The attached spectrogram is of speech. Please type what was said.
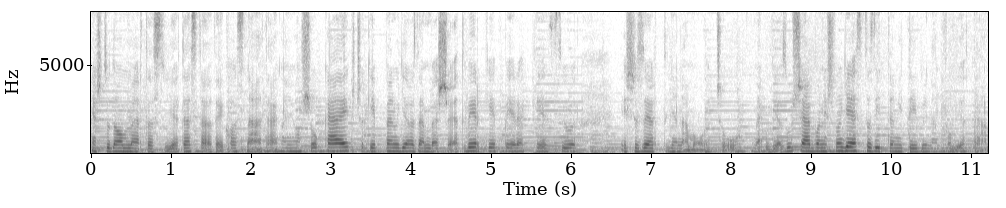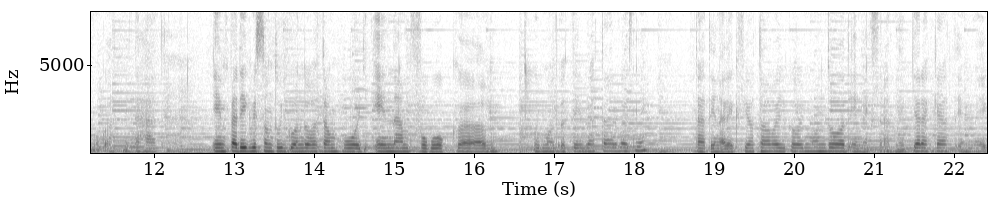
és tudom, mert ezt ugye tesztelték, használták nagyon sokáig, csak éppen ugye az ember saját vérképére készül, és ezért ugye nem olcsó, meg ugye az USA-ban is, ugye ezt az itteni tévé nem fogja támogatni, tehát én pedig viszont úgy gondoltam, hogy én nem fogok úgymond öt évre tervezni, tehát én elég fiatal vagyok, ahogy mondod, én még szeretnék gyereket, én még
